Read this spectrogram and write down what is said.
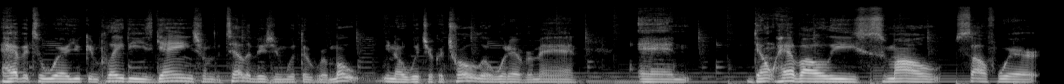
have it to where you can play these games from the television with the remote, you know, with your controller or whatever, man and don't have all these small software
